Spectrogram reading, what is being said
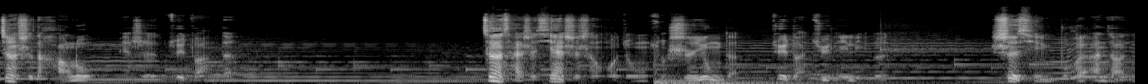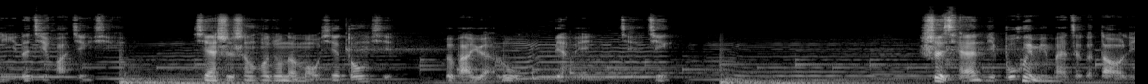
这时的航路便是最短的。这才是现实生活中所适用的最短距离理论。事情不会按照你的计划进行，现实生活中的某些东西会把远路变为捷径。事前你不会明白这个道理，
